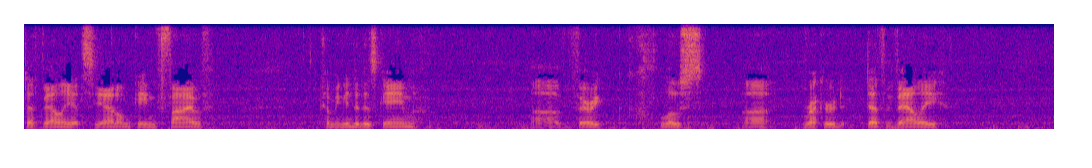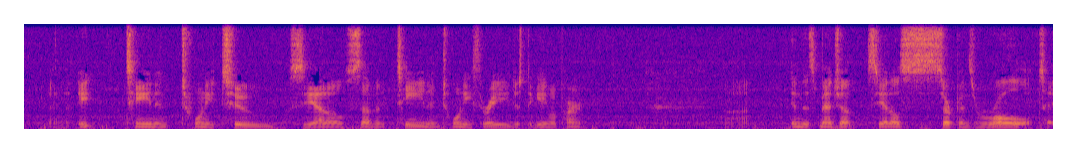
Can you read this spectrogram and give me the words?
Death Valley at Seattle, game five. Coming into this game, uh, very close uh, record. Death Valley, uh, 18 and 22. Seattle, 17 and 23, just a game apart in this matchup, Seattle Serpents roll to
